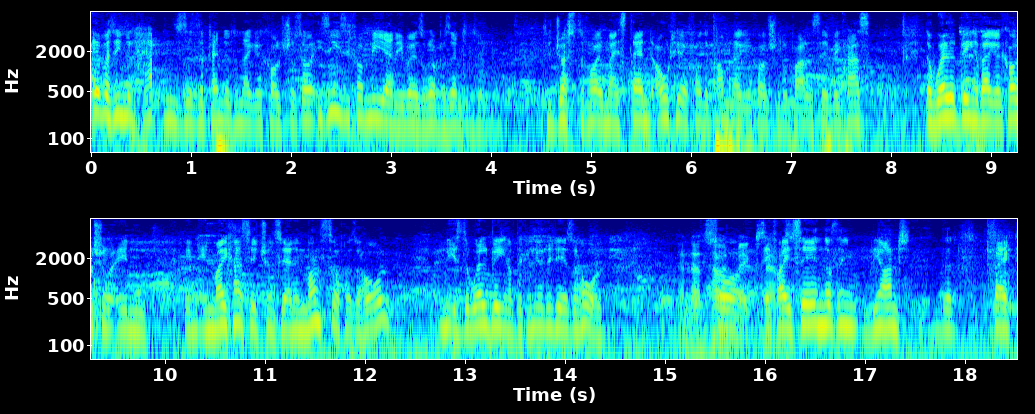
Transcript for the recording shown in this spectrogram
everything that happens is dependent on agriculture. So it's easy for me, anyway, as a representative, to justify my stand out here for the common agricultural policy because the well-being of agriculture in, in, in my constituency and in Munster as a whole is the well-being of the community as a whole. And that's so how it makes sense. if I say nothing beyond the fact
